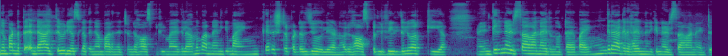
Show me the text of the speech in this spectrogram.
ഞാൻ പണ്ടത്തെ എന്റെ ആദ്യത്തെ വീഡിയോസിലൊക്കെ ഞാൻ പറഞ്ഞിട്ടുണ്ട്. ഹോസ്പിറ്റൽ മേഖല എന്ന് പറഞ്ഞാൽ എനിക്ക് ഭയങ്കര ഇഷ്ടപ്പെട്ട ഒരു ജോലിയാണ്. ഒരു ഹോസ്പിറ്റൽ ഫീൽഡിൽ വർക്ക് ചെയ്യുക. എനിക്കൊരു നഴ്സ് ആവാനായിരുന്നു കേട്ടോ ഭയങ്കര ആഗ്രഹമായിരുന്നു എനിക്ക് നഴ്സാവാനായിട്ട്.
